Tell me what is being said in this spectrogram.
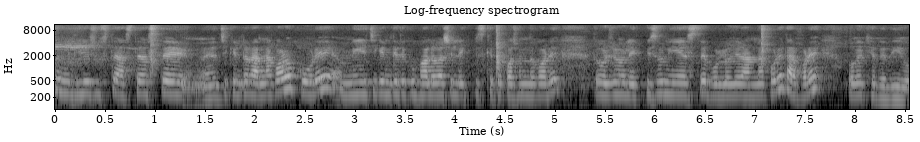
তুমি ধীরে সুস্থে আস্তে আস্তে চিকেনটা রান্না করো, করে মেয়ে চিকেন খেতে খুব ভালোবাসে লেগ পিস খেতে পছন্দ করে। তো ওর জন্য লেগ পিসও নিয়ে এসছে, বলল যে রান্না করে, তারপরে ওকে খেতে দিও।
